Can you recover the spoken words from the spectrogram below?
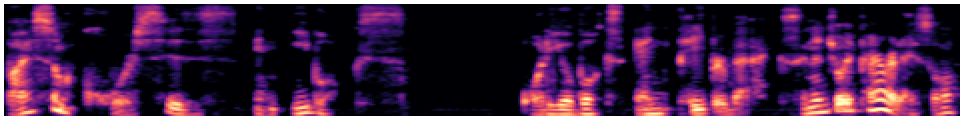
Buy some courses and ebooks, audiobooks, and paperbacks, and enjoy paradise all.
